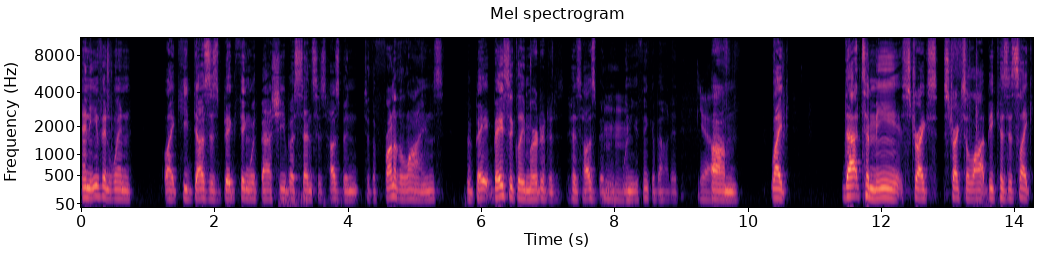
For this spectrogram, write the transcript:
and even when like he does this big thing with Bathsheba, sends his husband to the front of the lines, ba- basically murdered his- husband. Mhm. When you think about it, Yeah. um, like that to me strikes strikes a lot because it's like,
